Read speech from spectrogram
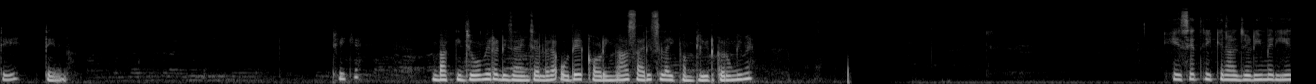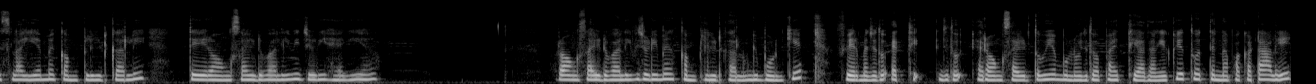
ਤੇ ਤਿੰਨ ਠੀਕ ਹੈ। ਬਾਕੀ ਜੋ ਮੇਰਾ ਡਿਜ਼ਾਈਨ ਚੱਲ ਰਿਹਾ ਉਹਦੇ ਅਕੋਰਡਿੰਗ ਆ ਸਾਰੀ ਸਿਲਾਈ ਕੰਪਲੀਟ ਕਰੂੰਗੀ ਮੈਂ। ਇਸੇ ਤਰੀਕੇ ਨਾਲ ਜਿਹੜੀ ਮੇਰੀ ਇਹ ਸਿਲਾਈ ਹੈ ਮੈਂ ਕੰਪਲੀਟ ਕਰ ਲਈ ਤੇ ਰੋਂਗ ਸਾਈਡ ਵਾਲੀ ਵੀ ਜਿਹੜੀ ਹੈਗੀ ਆ ਰੋਂਗ ਸਾਈਡ ਵਾਲੀ ਵੀ ਜਿਹੜੀ ਮੈਂ ਕੰਪਲੀਟ ਕਰ ਲੂੰਗੀ ਬੁਣ ਕੇ, ਫਿਰ ਮੈਂ ਜਦੋਂ ਇੱਥੇ, ਜਦੋਂ ਰੋਂਗ ਸਾਈਡ ਤੋਂ ਵੀ ਇਹ ਬੁਣੋ, ਜਦੋਂ ਆਪਾਂ ਇੱਥੇ ਆ ਜਾਾਂਗੇ, ਕਿਉਂਕਿ ਇੱਥੋਂ ਤਿੰਨ ਆਪਾਂ ਘਟਾ ਲਏ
